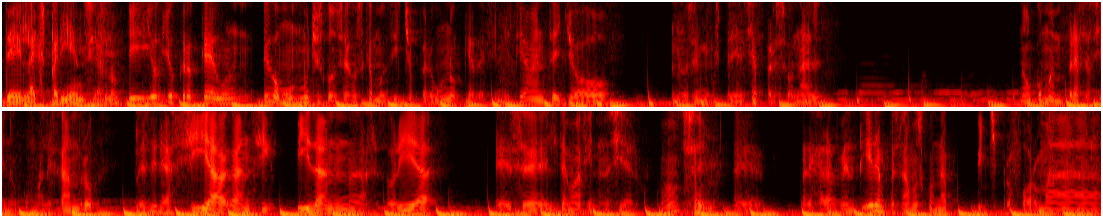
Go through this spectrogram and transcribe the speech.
de la experiencia, ¿no? Y yo, yo creo que un, digo, muchos consejos que hemos dicho, pero uno que definitivamente yo, no sé, en mi experiencia personal, no como empresa, sino como Alejandro, les diría, sí hagan, sí pidan asesoría, es el tema financiero, ¿no? Sí. Eh, me dejarás mentir, empezamos con una pinche proforma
